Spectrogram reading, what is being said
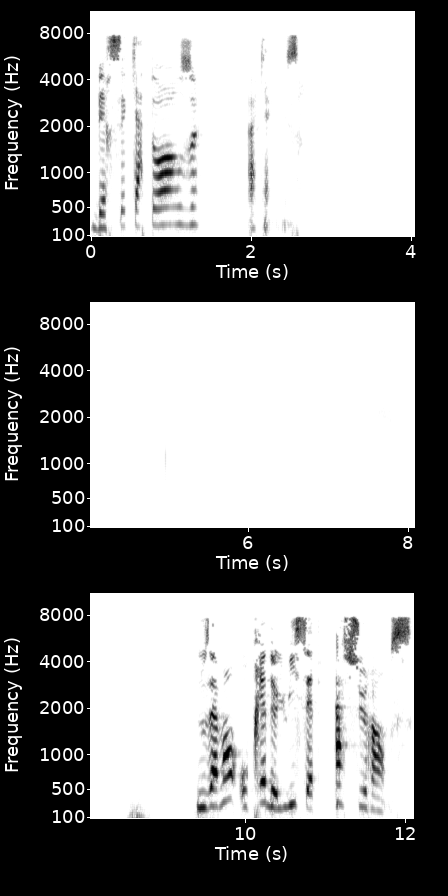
versets 14 à 15. Nous avons auprès de lui cette assurance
